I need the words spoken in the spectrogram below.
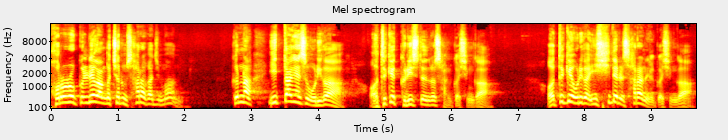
포로로 끌려간 것처럼 살아가지만 그러나 이 땅에서 우리가 어떻게 그리스도인으로 살 것인가? 어떻게 우리가 이 시대를 살아낼 것인가?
